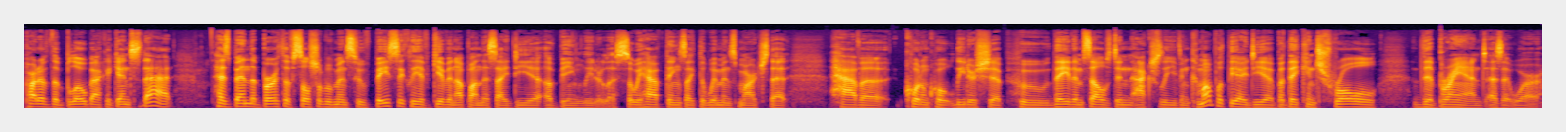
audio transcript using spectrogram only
part of the blowback against that has been the birth of social movements who basically have given up on this idea of being leaderless. So we have things like the Women's March that have a quote unquote leadership who they themselves didn't actually even come up with the idea, but they control the brand, as it were.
